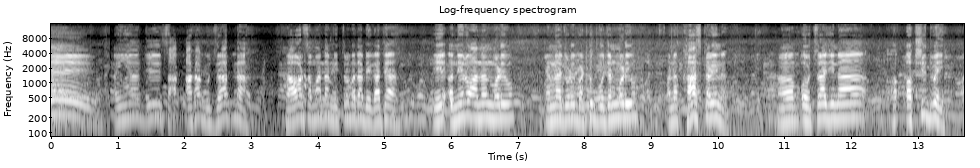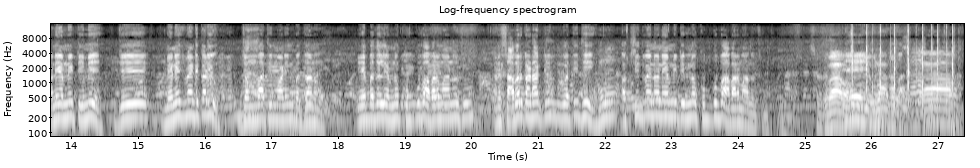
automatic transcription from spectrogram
જય. અહીંયા જે આખા ગુજરાતના રાવણ સમાજના મિત્રો બધા ભેગા થયા. એ અનેરો આનંદ મળ્યો. એમના જોડે બટ્ટુ ભોજન મળ્યું. અને ખાસ કરીને બહુચરાજીના અક્ષિતભાઈ અને એમની ટીમે જે મેનેજમેન્ટ કર્યું જમવાથી માંડીને બધાનું એ બદલ એમનો ખૂબ ખૂબ આભાર માનું છું. અને સાબરકાંઠા ટીમ વતીથી હું અક્ષિતભાઈનો અને એમની ટીમનો ખૂબ ખૂબ આભાર માનું છું. વાહ વાહ.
